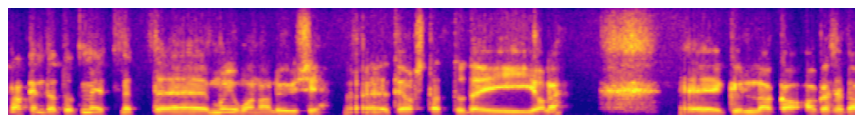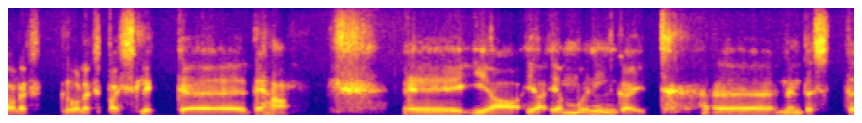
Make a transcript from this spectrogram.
rakendatud meetmete mõjuanalüüsi äh, teostatud ei ole. Äh, küll aga, aga seda oleks, oleks paslik teha. Ja, ja, ja mõningaid nendest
